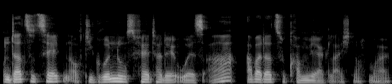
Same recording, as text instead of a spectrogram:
Und dazu zählten auch die Gründungsväter der USA, aber dazu kommen wir ja gleich nochmal.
